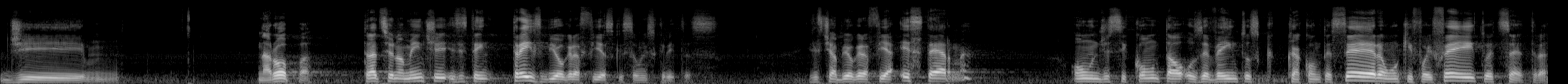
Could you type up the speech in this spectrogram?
de Naropa, tradicionalmente existem três biografias que são escritas. Existe a biografia externa, onde se conta os eventos que aconteceram, o que foi feito, etc.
